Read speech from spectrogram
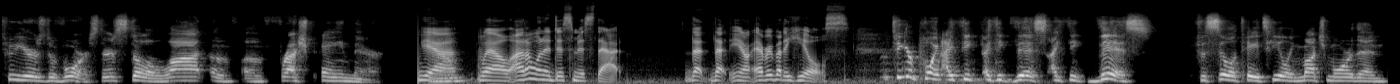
two years divorced. There's still a lot of of fresh pain there. Yeah. You know? Well, I don't want to dismiss that. That that you know everybody heals. To your point, I think I think this I think this facilitates healing much more than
